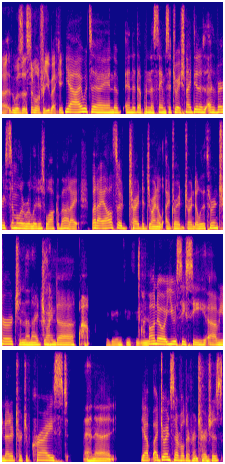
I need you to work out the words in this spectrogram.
Uh, was it similar for you, Becky? Yeah, I would say I ended ended up in the same situation. I did a, a very similar religious walkabout. I but I also tried to join. A, I tried joined a Lutheran church, and then I joined a wow, like an MCC. Oh no, a UCC, um, United Church of Christ, and uh, yep, I joined several different churches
